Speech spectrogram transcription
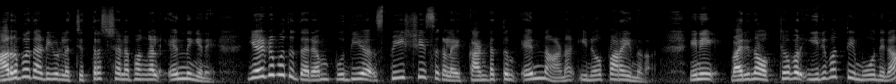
അറുപത് അടിയുള്ള ചിത്രശലഭങ്ങൾ എന്നിങ്ങനെ എഴുപത് തരം പുതിയ സ്പീഷീസുകളെ കണ്ടെത്തും എന്നാണ് ഇനോ പറയുന്നത്. ഇനി വരുന്ന ഒക്ടോബർ ഇരുപത്തി മൂന്നിന്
